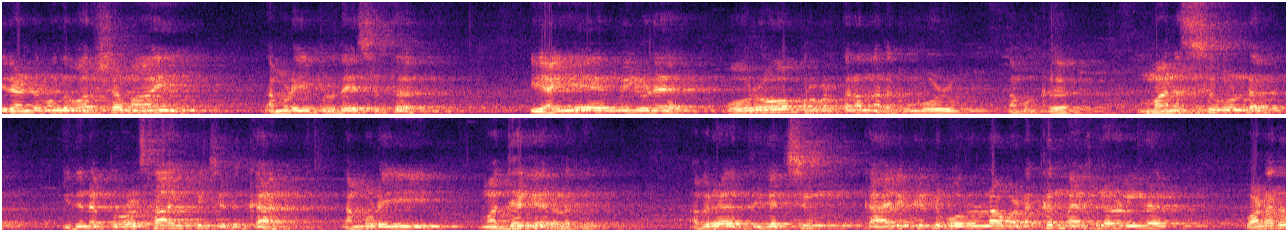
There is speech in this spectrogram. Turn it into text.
ഈ രണ്ട് മൂന്ന് വർഷമായി നമ്മുടെ ഈ പ്രദേശത്ത് ഈ ഐ എ എം ഇയുടെ ഓരോ പ്രവർത്തനം നടക്കുമ്പോഴും നമുക്ക് മനസ്സുകൊണ്ട് ഇതിനെ പ്രോത്സാഹിപ്പിച്ചെടുക്കാൻ നമ്മുടെ ഈ മധ്യ കേരളത്തിൽ അവർ തികച്ചും കാലിക്കെട്ട് പോലുള്ള വടക്കൻ മേഖലകളിൽ വളരെ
